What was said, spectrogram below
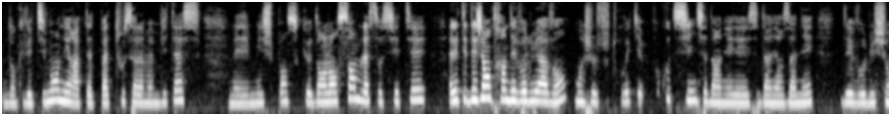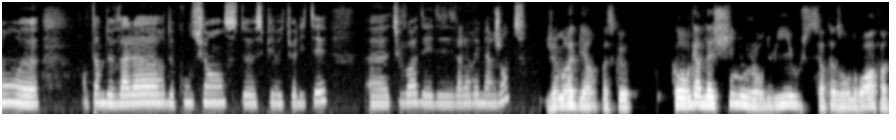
Donc effectivement, on n'ira peut-être pas tous à la même vitesse, mais, je pense que dans l'ensemble, la société, elle était déjà en train d'évoluer avant. Moi, je, trouvais qu'il y avait beaucoup de signes ces, derniers, ces dernières années d'évolution euh, en termes de valeurs, de conscience, de spiritualité. Euh, tu vois, des, valeurs émergentes? J'aimerais bien, parce que quand on regarde la Chine aujourd'hui, ou certains endroits, enfin,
